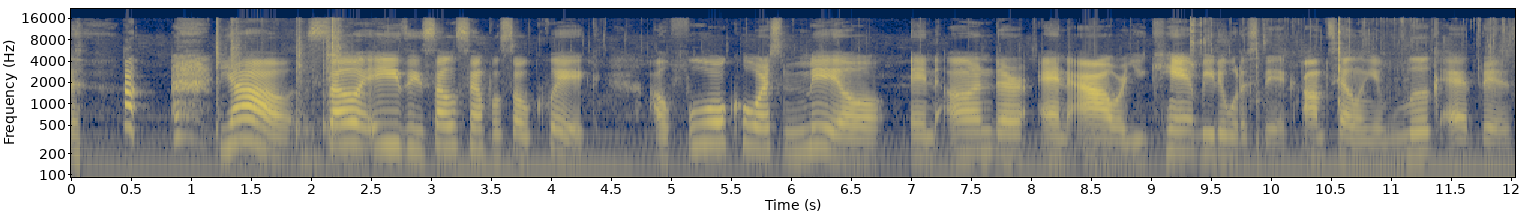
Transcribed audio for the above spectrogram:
Y'all, so easy, so simple, so quick. A full course meal in under an hour. You can't beat it with a stick. I'm telling you, look at this.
